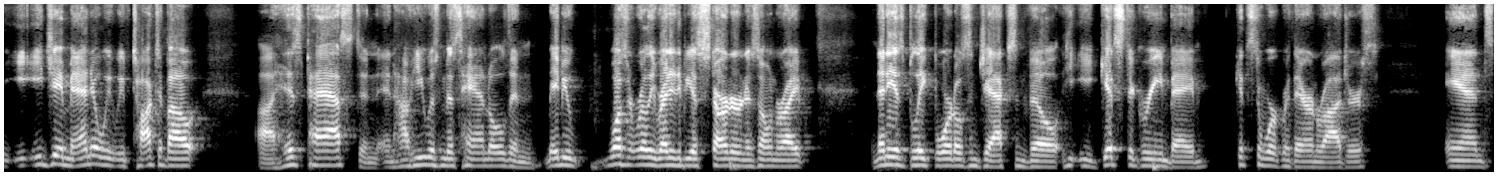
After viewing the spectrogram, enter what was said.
EJ Manuel. We, we've talked about uh, his past and and how he was mishandled and maybe wasn't really ready to be a starter in his own right. And then he has Blake Bortles in Jacksonville. He, he gets to Green Bay, gets to work with Aaron Rodgers, and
